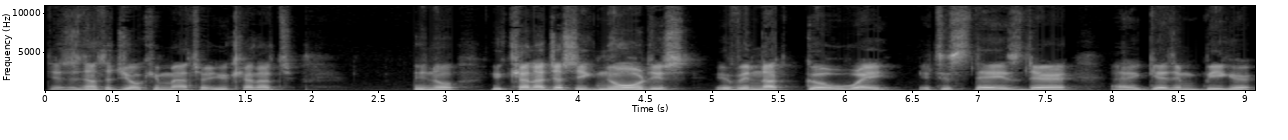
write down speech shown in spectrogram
This is not a joking matter. You cannot, you know, you cannot just ignore this. It will not go away. It stays there and getting bigger.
